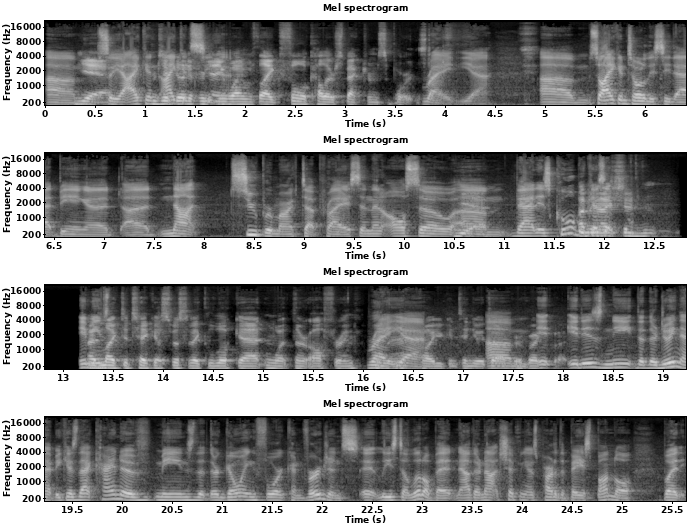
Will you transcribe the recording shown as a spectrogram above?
Um, Yeah, So yeah, I can I can see one with like full color spectrum support. Right. Yeah. Um, so I can totally see that being a, a not super marked up price, and then also Yeah. um, that is cool I mean, because I it, should, it I'd like to take a specific look at what they're offering. Right, yeah. While you continue to um, quick, it, it is neat that they're doing that because that kind of means that they're going for convergence at least a little bit. Now they're not shipping as part of the base bundle, but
